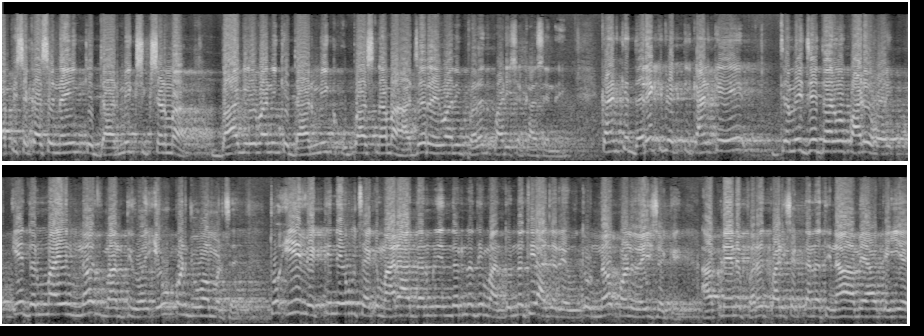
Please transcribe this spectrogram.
આપી શકાશે નહીં કે ધાર્મિક શિક્ષણમાં ભાગ લેવાની કે ધાર્મિક ઉપાસનામાં હાજર રહેવાની ફરજ પાડી શકાશે નહીં. કારણ કે દરેક વ્યક્તિ, કારણ કે તમે જે ધર્મ પાડ્યો હોય એ ધર્મમાં એ ન જ માનતી હોય એવું પણ જોવા મળશે. તો એ વ્યક્તિને એવું છે કે મારા આ ધર્મની અંદર નથી માનતો, નથી હાજર રહેવું, તો ન પણ રહી શકે. આપણે એને ફરજ પાડી શકતા નથી. ના, અમે આ કહીએ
